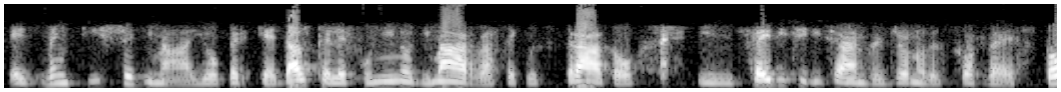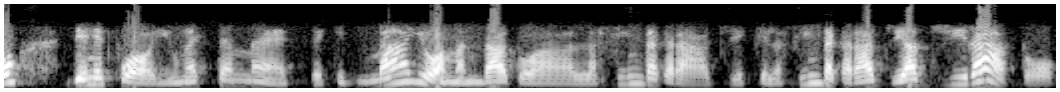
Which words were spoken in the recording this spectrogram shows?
e smentisce Di Maio perché dal telefonino di Marra sequestrato il 16 dicembre, il giorno del suo arresto, viene fuori un sms che Di Maio ha mandato alla sindaca Raggi e che la sindaca Raggi ha girato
